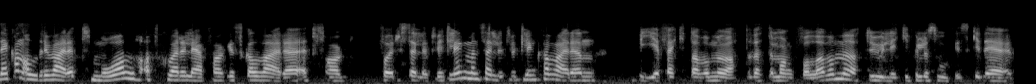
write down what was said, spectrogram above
det, kan aldri være et mål at KRLE-faget skal være et fag for selvutvikling. Men selvutvikling kan være en bieffekt av å møte dette mangfoldet, av å møte ulike filosofiske ideer,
